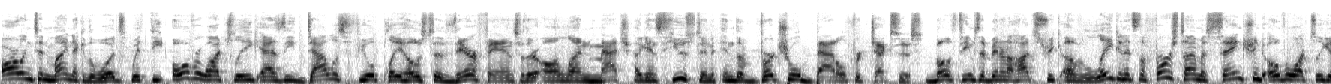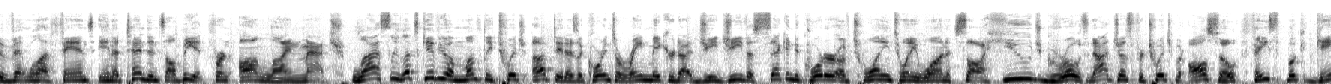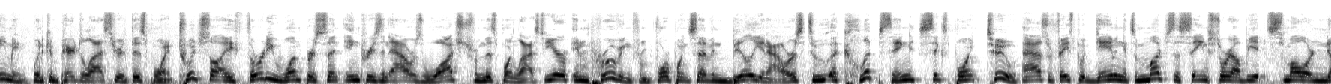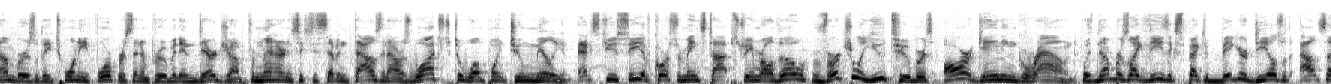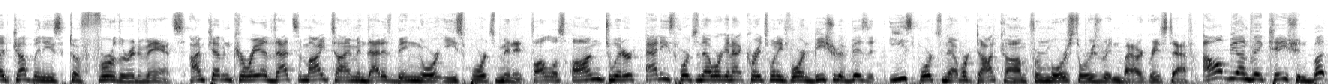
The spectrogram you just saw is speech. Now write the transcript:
Arlington, my neck of the woods, with the Overwatch League as the Dallas Fuel play host to their fans for their online match against Houston in the virtual battle for Texas. Both teams have been on a hot streak of late, and it's the first time a sanctioned Overwatch Overwatch League event will have fans in attendance, albeit for an online match. Lastly, let's give you a monthly Twitch update as according to Rainmaker.gg, the second quarter of 2021 saw huge growth, not just for Twitch, but also Facebook gaming when compared to last year at this point. Twitch saw a 31% increase in hours watched from this point last year, improving from 4.7 billion hours to eclipsing 6.2. As for Facebook gaming, it's much the same story, albeit smaller numbers, with a 24% improvement in their jump from 900 167,000 hours watched to 1.2 million. XQC, of course, remains top streamer, although virtual YouTubers are gaining ground. With numbers like these, expect bigger deals with outside companies to further advance. I'm Kevin Correa, that's my time, and that has been your Esports Minute. Follow us on Twitter at Esports Network and at Correa24, and be sure to visit esportsnetwork.com for more stories written by our great staff. I'll be on vacation, but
